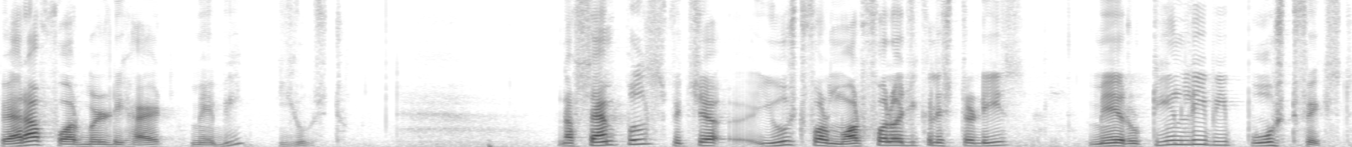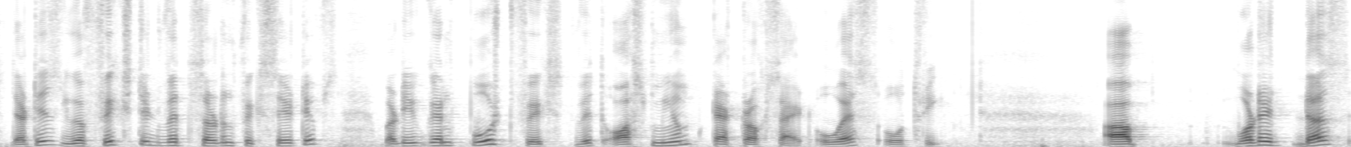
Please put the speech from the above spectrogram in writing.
paraformaldehyde may be used. Now, samples which are used for morphological studies may routinely be post fixed that is you have fixed it with certain fixatives, but you can post fix with osmium tetroxide OSO3. Uh, what it does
